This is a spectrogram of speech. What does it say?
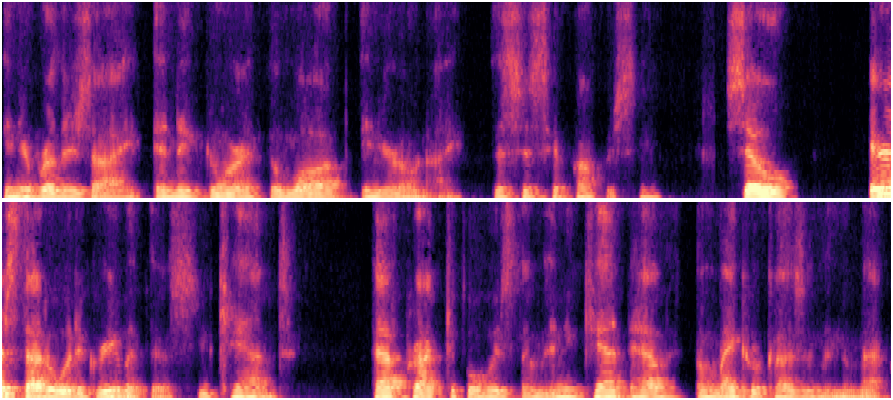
in your brother's eye and ignore the log in your own eye? This is hypocrisy. So Aristotle would agree with this. You can't have practical wisdom and you can't have a microcosm in the macrocosm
